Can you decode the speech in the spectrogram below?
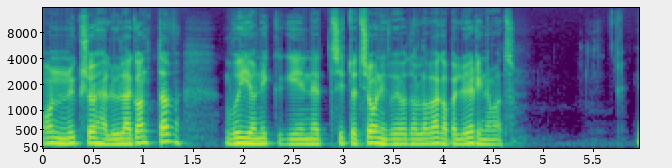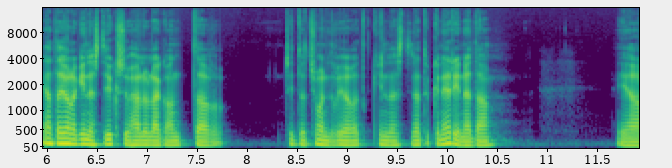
on üks-ühele ülekantav või on ikkagi need situatsioonid võivad olla väga palju erinevad? ja ta ei ole kindlasti üks-ühele ülekantav, situatsioonid võivad kindlasti natukene erineda. ja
